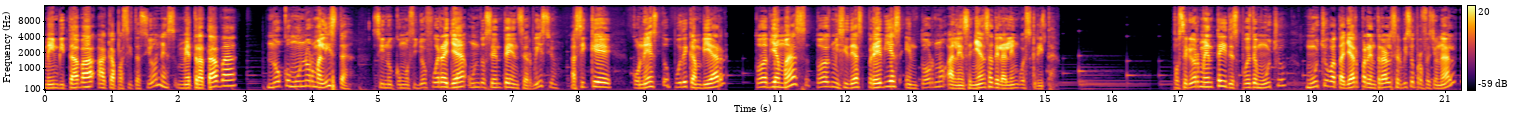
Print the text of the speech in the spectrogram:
Me invitaba a capacitaciones, me trataba no como un normalista, sino como si yo fuera ya un docente en servicio. Así que con esto pude cambiar todavía más todas mis ideas previas en torno a la enseñanza de la lengua escrita. Posteriormente y después de mucho, mucho batallar para entrar al servicio profesional,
